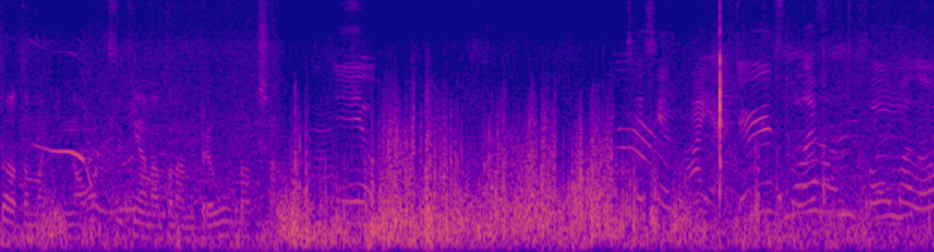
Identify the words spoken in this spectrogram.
Det så att de har gnagt lite grann på den bron också. Jo. Says in Maja. there is left home alone.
